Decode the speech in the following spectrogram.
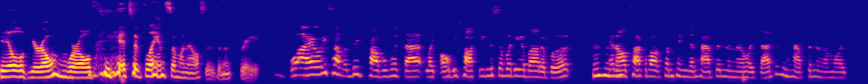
build your own world. you get to play in someone else's, and it's great. Well, I always have a big problem with that. Like, I'll be talking to somebody about a book, Mhm. and I'll talk about something that happened, and they're like, "That didn't happen," and I'm like,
